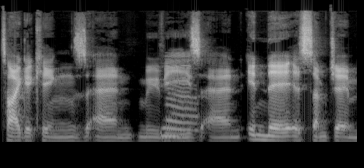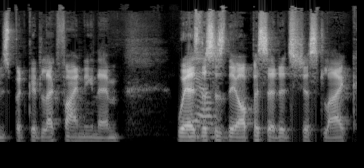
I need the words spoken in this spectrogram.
Tiger Kings and movies, mm. and in there is some gems, but good luck finding them. Whereas yeah. this is the opposite. It's just like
